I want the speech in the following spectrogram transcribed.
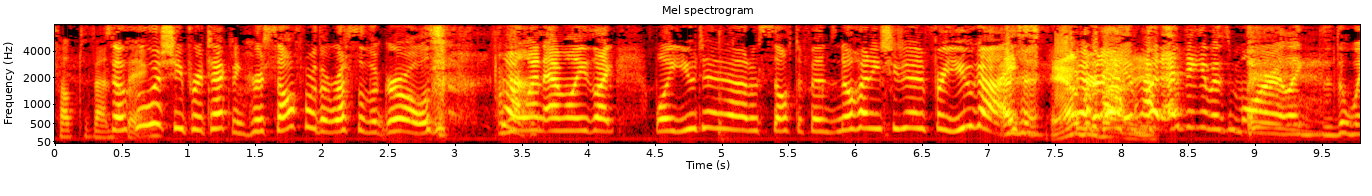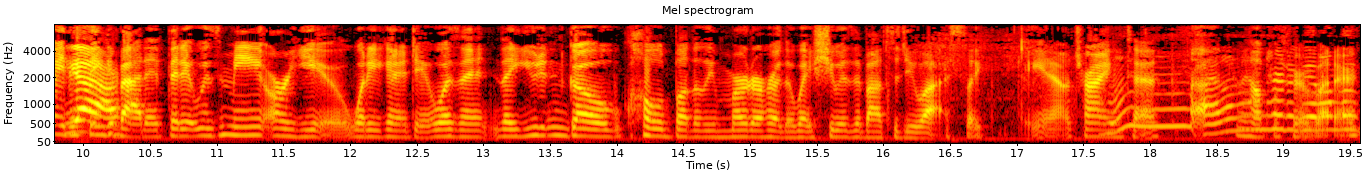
self defense. So who is she protecting? Herself or the rest of the girls? when Emily's like, "Well, you did it out of self defense." No, honey, she did it for you guys. Everybody. But I think it was more like the- the way to Yeah. think about it that it was me or you. What are you going to do? It wasn't that you didn't go cold bloodedly murder her the way she was about to do us. Like, you know, trying to. Mm, I don't help want her to get on better.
